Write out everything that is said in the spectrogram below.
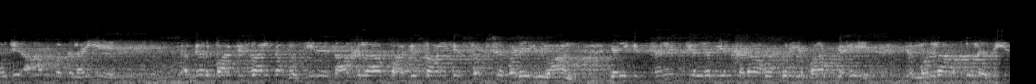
مجھے آپ بتلائیے، اگر پاکستان کا وزیر داخلہ پاکستان کے سب سے بڑے ایوان یعنی کہ سینٹ کے اندر یہ کھڑا ہو کر یہ بات کہے کہ ملا عبد العزیز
